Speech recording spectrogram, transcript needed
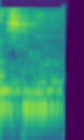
bozmuyor.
